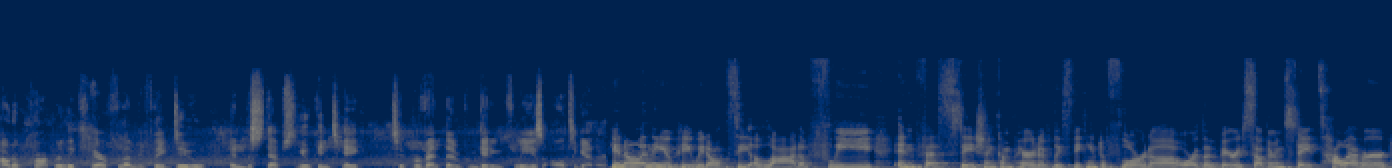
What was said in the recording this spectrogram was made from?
how to properly care for them if they do, and the steps you can take to prevent them from getting fleas altogether. You know, in the UP, we don't see a lot of flea infestation comparatively speaking to Florida or the very southern states. However,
